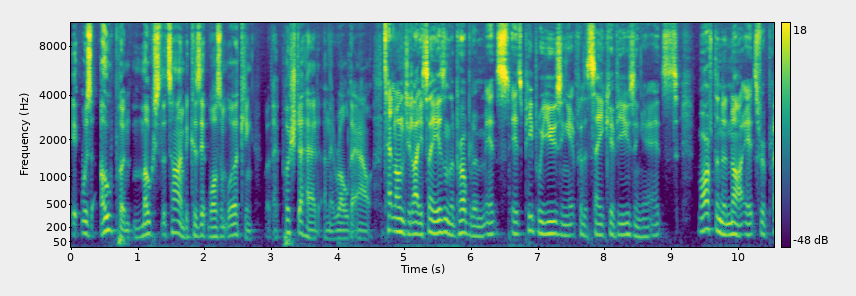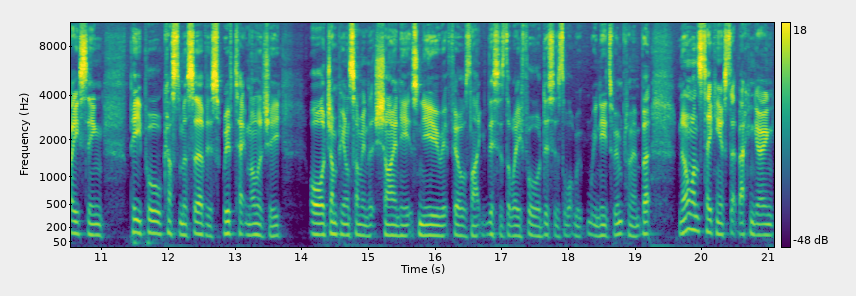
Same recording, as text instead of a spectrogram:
it was open most of the time because it wasn't working, but they pushed ahead and they rolled it out. Technology, like you say, isn't the problem. It's, it's people using it for the sake of using it. It's more often than not, it's replacing people, customer service with technology or jumping on something that's shiny, it's new, it feels like this is the way forward, this is what we, we, need to implement. But no one's taking a step back and going,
